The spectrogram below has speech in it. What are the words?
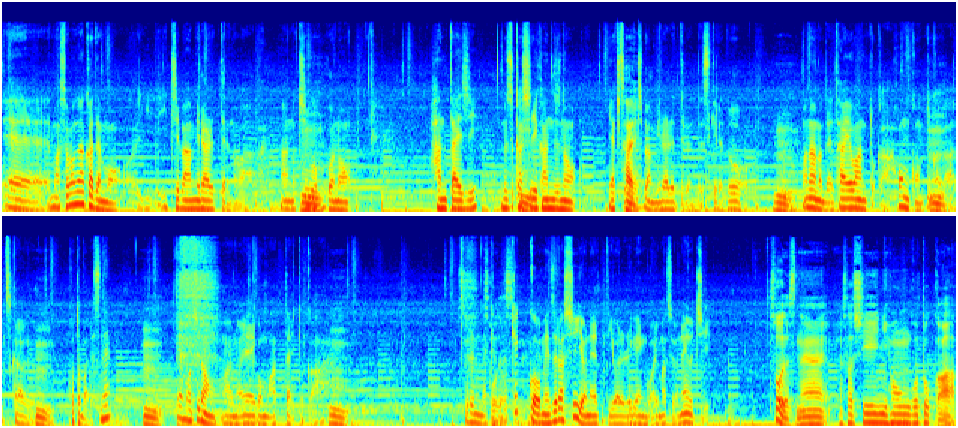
えーまあ、その中でもい一番見られてるのはあの中国語の反対字、難しい漢字のやつがはい一番見られてるんですけれど、うん。まあ、なので台湾とか香港とかが使ううん。言葉ですね、うん。でもちろんあの英語もあったりとかうん。するんだけど、そうですね。結構珍しいよねって言われる言語ありますよねうち。そうですね。優しい日本語とか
